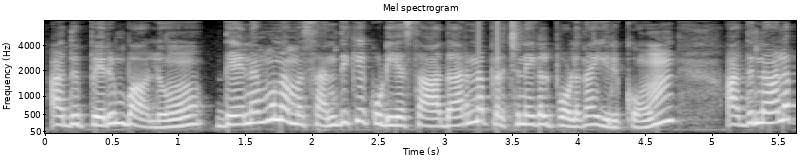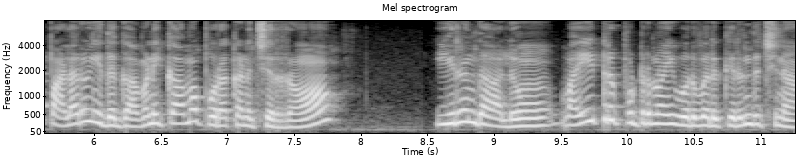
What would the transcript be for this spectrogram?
அது பெரும்பாலும் தினமும் நம்ம சந்திக்கக்கூடிய சாதாரண பிரச்சனைகள் போல தான் இருக்கும். அதனால பலரும் இதை கவனிக்காமல் புறக்கணிச்சிடுறோம். இருந்தாலும் வயிற்று புற்றுநோய் ஒருவருக்கு இருந்துச்சுன்னா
